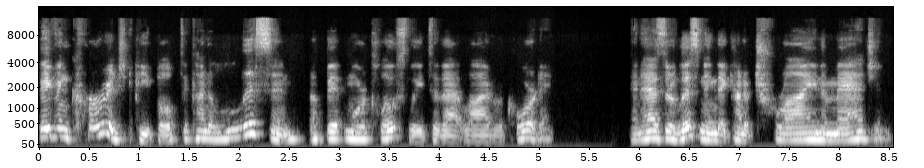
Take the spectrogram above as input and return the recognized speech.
they've encouraged people to kind of listen a bit more closely to that live recording. And as they're listening, they kind of try and imagine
